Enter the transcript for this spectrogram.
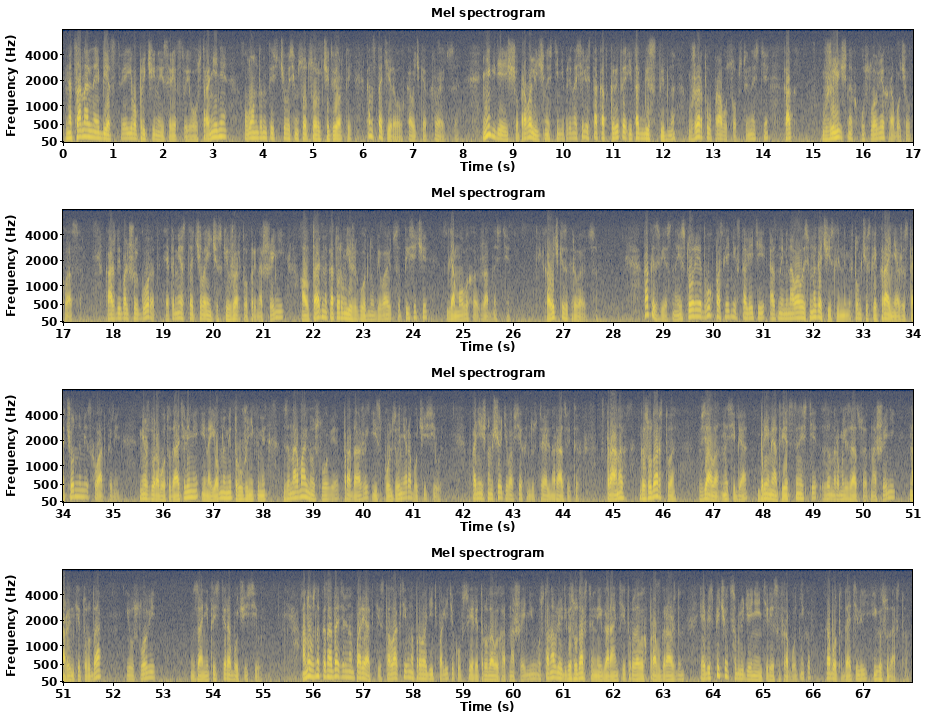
«Национальное бедствие, его причины и средства его устранения. Лондон, 1844» констатировал, кавычки открываются, Нигде еще права личности не приносились так открыто и так бесстыдно в жертву праву собственности, как в жилищных условиях рабочего класса. Каждый большой город – это место человеческих жертвоприношений, алтарь, на котором ежегодно убиваются тысячи для молоха жадности. Кавычки закрываются. Как известно, история двух последних столетий ознаменовалась многочисленными, в том числе крайне ожесточенными схватками между работодателями и наемными тружениками за нормальные условия продажи и использования рабочей силы. В конечном счете во всех индустриально развитых странах государство взяло на себя бремя ответственности за нормализацию отношений на рынке труда и условий занятости рабочей силы. Оно в законодательном порядке стало активно проводить политику в сфере трудовых отношений, устанавливать государственные гарантии трудовых прав граждан и обеспечивать соблюдение интересов работников, работодателей и государства.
